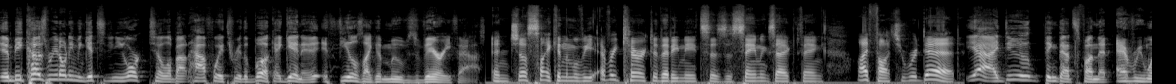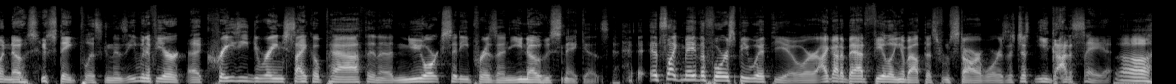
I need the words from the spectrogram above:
And because we don't even get to New York till about halfway through the book, again, it, it feels like it moves very fast. And just like in the movie, every character that he meets says the same exact thing. I thought you were dead. Yeah, I do think that's fun that everyone knows who Snake Plissken is. Even if you're a crazy deranged psychopath in a New York City prison, you know who Snake is. It's like May the Force be with you, or I got a bad feeling about this from Star Wars. It's just, you gotta say it. Uh,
